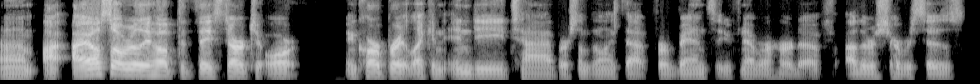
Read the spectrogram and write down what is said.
Um, I, I, also really hope that they start to or incorporate like an indie tab or something like that for bands that you've never heard of. Other services,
